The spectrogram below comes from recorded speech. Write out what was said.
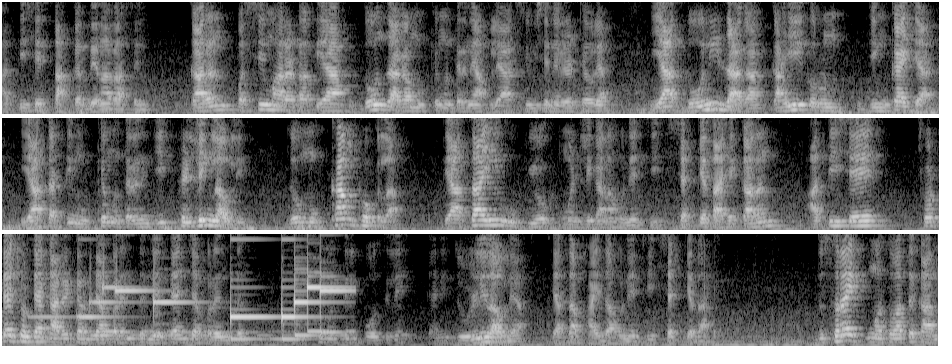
अतिशय ताकद देणारा असेल. कारण पश्चिम महाराष्ट्रात या दोन जागा मुख्यमंत्र्यांनी आपल्या शिवसेनेकडे ठेवल्या. या दोन्ही जागा काही करून जिंकायच्या यासाठी मुख्यमंत्र्यांनी जी फिल्डिंग लावली जो मुक्काम ठोकला त्याचाही उपयोग मंडलिकांना होण्याची शक्यता आहे. कारण अतिशय छोट्या छोट्या कार्यकर्त्यापर्यंत नेत्यांच्यापर्यंत मुख्यमंत्री पोहोचले त्यांनी जुळणी लावल्या त्याचा फायदा होण्याची शक्यता आहे. दुसरं एक महत्त्वाचं कारण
